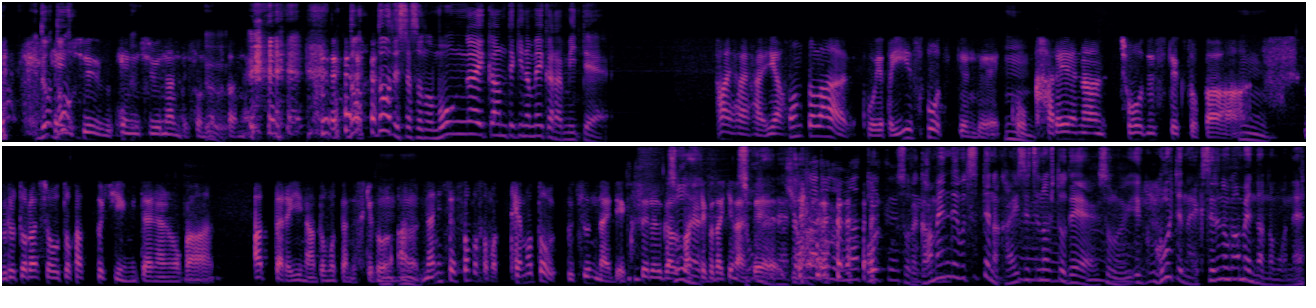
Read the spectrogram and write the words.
どど編集編集なんでそんなことはないです。ね、どどうでした？その門外観的な目から見てはいはいはい、いや、本当はこうやっぱ e スポーツっていうん。で、こううん華麗な超絶テクとか、うん。ウルトラショートカットキーみたいなのがあったらいいなと思ったんですけど、うんうん。あの何せそもそも手元映んないで、エクセルが埋まっていくだけなんで。そうだ画面で映ってるのは解説の人で、うん。そのえ動いてるのはエクセルの画面なんだもんね。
